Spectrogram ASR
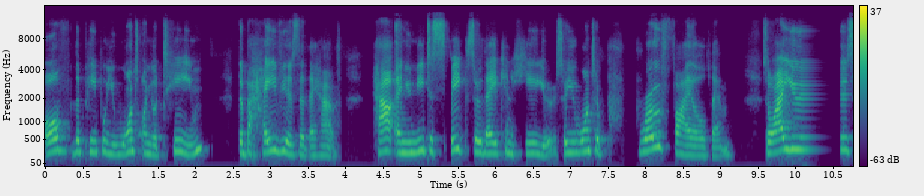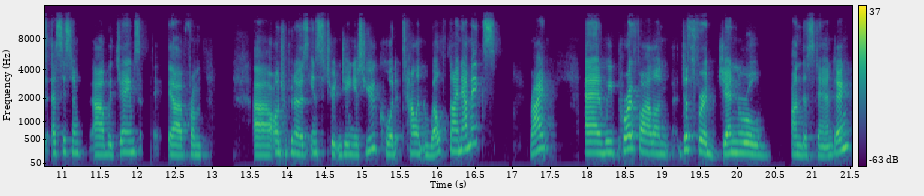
of the people you want on your team, the behaviors that they have, how, and you need to speak so they can hear you. So you want to profile them. So I use assistant uh, with James uh, from uh, Entrepreneurs Institute and Genius U called Talent and Wealth Dynamics, right? And we profile on just for a general understanding.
